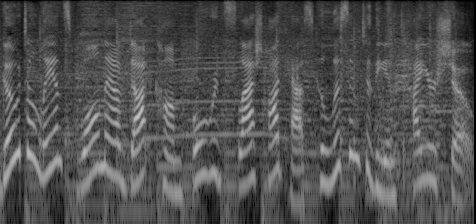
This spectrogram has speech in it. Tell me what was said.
Go to lancewallnau.com forward slash podcast to listen to the entire show.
